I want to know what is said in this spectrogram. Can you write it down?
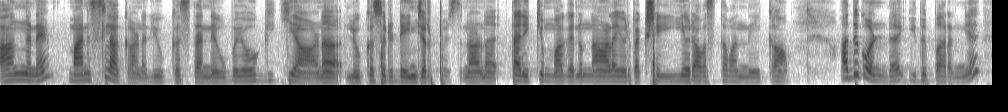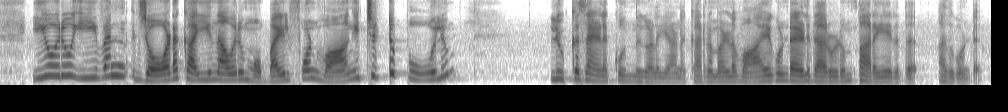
അങ്ങനെ മനസ്സിലാക്കുകയാണ് ലൂക്കസ് തന്നെ ഉപയോഗിക്കുകയാണ്. ലൂക്കസ് ഒരു ഡേഞ്ചർ പേഴ്സൺ ആണ്. തനിക്കും മകനും നാളെ ഒരു പക്ഷേ ഈ ഒരു അവസ്ഥ വന്നേക്കാം. അതുകൊണ്ട് ഇത് പറഞ്ഞ് ഈ ഒരു ഈവൻ ജോഡ കയ്യിൽ നിന്ന് ആ ഒരു മൊബൈൽ ഫോൺ വാങ്ങിച്ചിട്ട് പോലും ലൂക്കസ് അയാളെ കൊന്നുകളയാണ്. കാരണം അയാളുടെ വായ കൊണ്ട് അയാൾ ഇതാരോടും പറയരുത് അതുകൊണ്ട്.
